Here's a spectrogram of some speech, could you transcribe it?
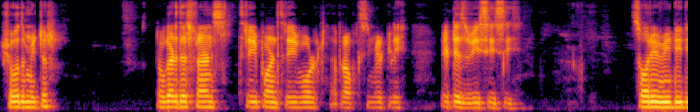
Show the meter. Look at this friends. 3.3 volt approximately. It is VCC sorry VDD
